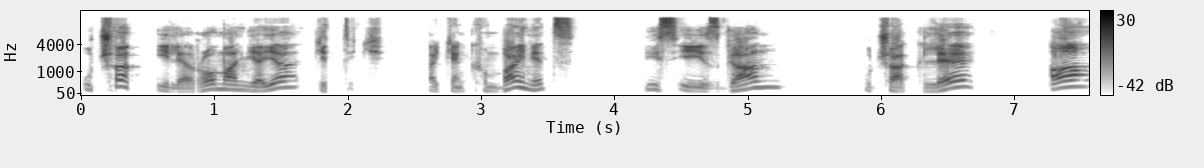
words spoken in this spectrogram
uçak ile Romanya'ya gittik. I can combine it. This is gone, uçak le, a,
